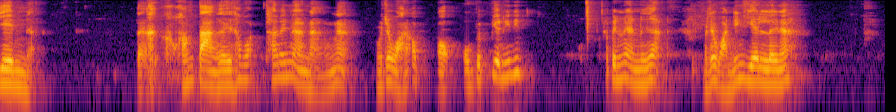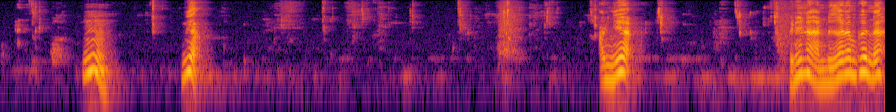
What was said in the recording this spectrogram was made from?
เย็นๆอะ แต่ความต่างเลยถ้าถ้าในหนาหนังอะ มันจะหวานออกออกอมเปรี้ยวๆนิดๆถ้าเป็นเนื้อเนื้อ มันจะหวานเย็นๆเลยนะอืม เนี่ย อันเนี้ย เป็นเนื้อหนาเนื้อนะเพื่อนนะ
